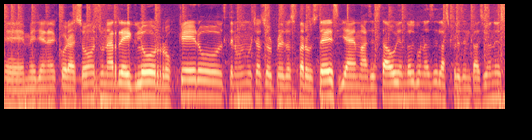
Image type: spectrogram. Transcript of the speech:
eh, me llena el corazón. Es un arreglo rockero, tenemos muchas sorpresas para ustedes y además he estado viendo algunas de las presentaciones.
